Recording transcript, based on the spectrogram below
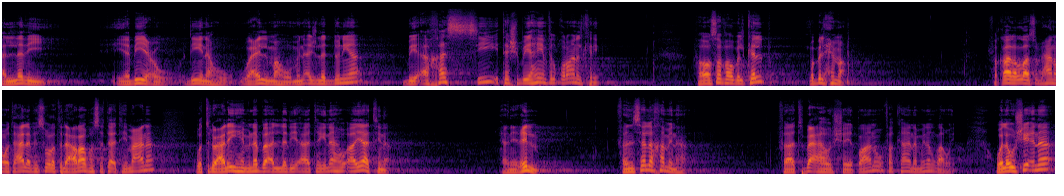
الذي يبيع دينه وعلمه من أجل الدنيا بأخس تشبيهين في القرآن الكريم فوصفه بالكلب وبالحمار. فقال الله سبحانه وتعالى في سورة الأعراف وستأتي معنا واتل عليهم نبأ الذي آتيناه آياتنا. يعني علم. فانسلخ منها. فأتبعه الشيطان فكان من الغاوين. ولو شئنا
